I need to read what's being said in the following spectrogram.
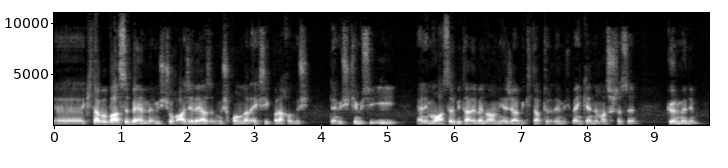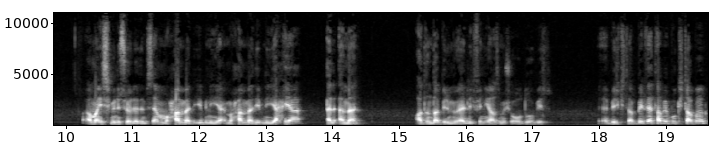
Ee, kitabı bazısı beğenmemiş, çok acele yazılmış, konular eksik bırakılmış demiş. Kimisi iyi, yani muasır bir talebenin anlayacağı bir kitaptır demiş. Ben kendim açıkçası görmedim. Ama ismini söyledim size. Muhammed İbni, Muhammed İbni Yahya el-Emen adında bir müellifin yazmış olduğu bir e, bir kitap. Bir de tabi bu kitabı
